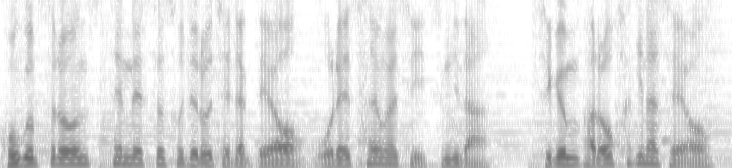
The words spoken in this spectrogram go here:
고급스러운 스테인레스 소재로 제작되어 오래 사용할 수 있습니다. 지금 바로 확인하세요.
